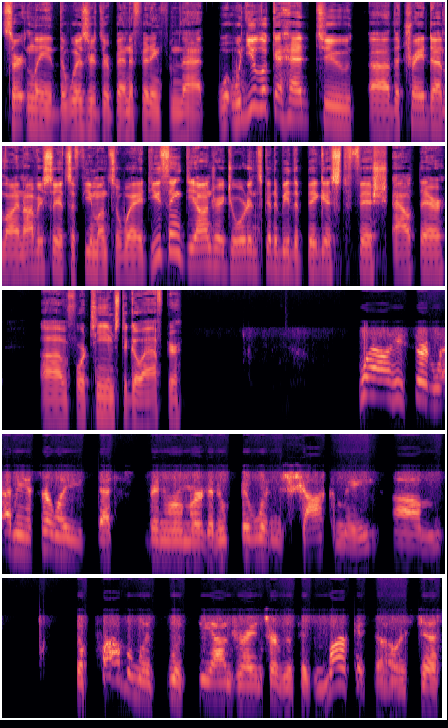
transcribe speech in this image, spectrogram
certainly the Wizards are benefiting from that. When you look ahead to uh, the trade deadline, obviously it's a few months away. Do you think DeAndre Jordan's going to be the biggest fish out there um, for teams to go after? Well, he certainly. I mean, certainly that's been rumored, and it, wouldn't shock me. Um, the problem with with DeAndre in terms of his market, though, is just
